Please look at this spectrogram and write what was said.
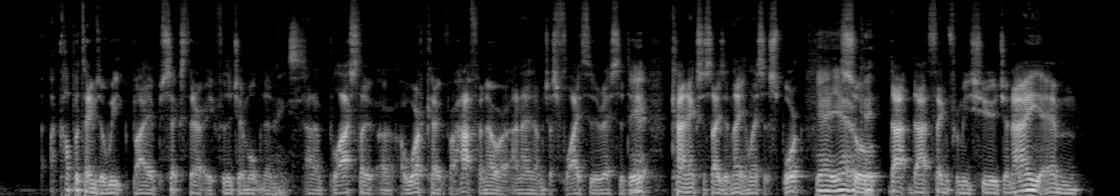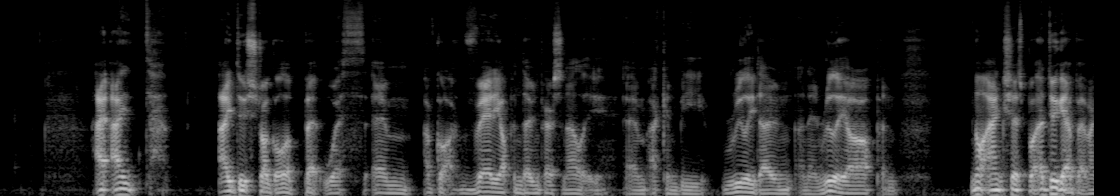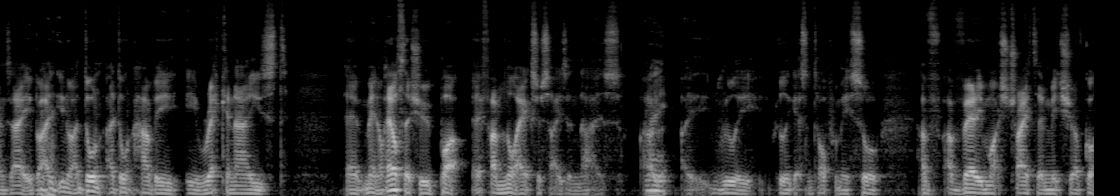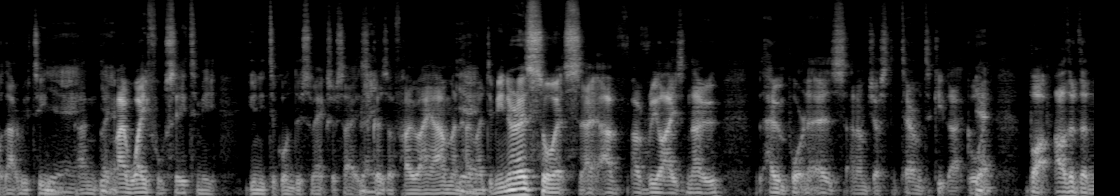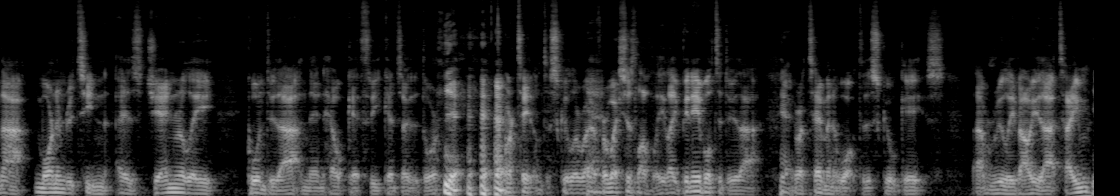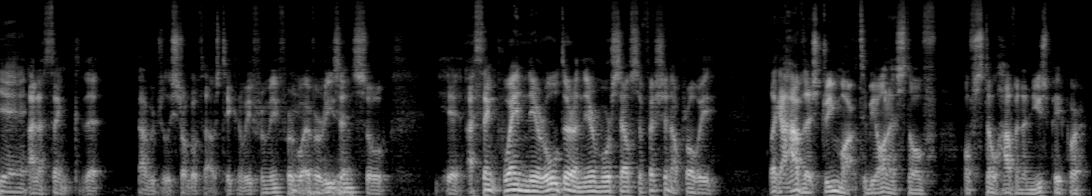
a couple of times a week by six thirty for the gym opening, Nice. and I blast out a, a workout for half an hour, and then I'm just fly through the rest of the day. Yeah. Can't exercise at night unless it's sport. Yeah, yeah, So okay. that that thing for me is huge, and I um, I I I do struggle a bit with. Um, I've got a very up and down personality. Um, I can be really down and then really up, and not anxious, but I do get a bit of anxiety. But I, you know, I don't. I don't have a a recognised uh, mental health issue. But if I'm not exercising, that is, Right. I, I really really gets on top of me. So. I've, I've very much tried to make sure I've got that routine, Yeah, and like yeah. my wife will say to me, "You need to go and do some exercise Right. because of how I am and Yeah. how my demeanor is." So it's I, I've I've realised now how important it is, and I'm just determined to keep that going. Yeah. But other than that, morning routine is generally go and do that, and then help get three kids out the door, Yeah. or take them to school or whatever, which is lovely. Like being able to do that, Yeah. or a ten minute walk to the school gates. I really value that time. Yeah. And I think that I would really struggle if that was taken away from me for whatever reason. So, yeah, I think when they're older and they're more self sufficient, I'll probably like I have this dream mark to be honest of of still having a newspaper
